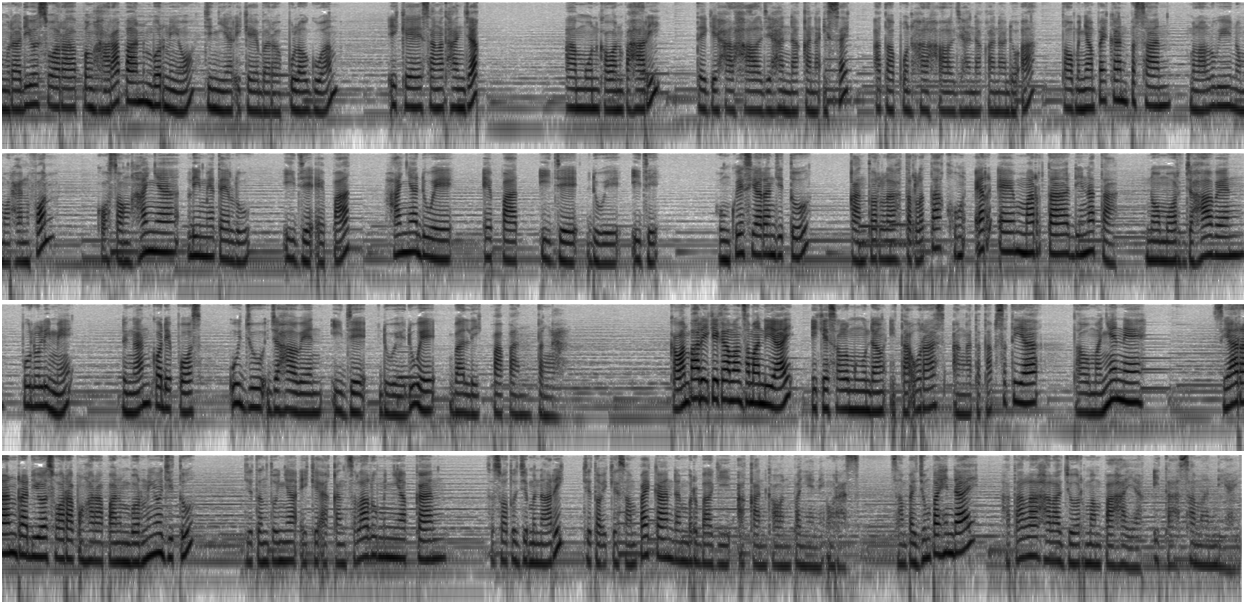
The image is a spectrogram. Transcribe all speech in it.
Hung Radio Suara Pengharapan Borneo, Jinnyar IK Bara Pulau Guam, IK sangat hanjak, Amun kawan pahari, TG hal-hal jihanda kana isek, ataupun hal-hal jahanda kana doa atau menyampaikan pesan melalui nomor handphone kosong hanya lima telu IJ epat hanya dua epat IJ dua IJ. Hung kue siaran jitu kantorlah terletak Hung RE Marta Dinata nomor Jahawen 15 dengan kode pos Uju Jahawen IJ22 balik papan tengah. Kawan pari Ike kaman samandiai, Ike selalu mengundang Ita Uras, angga tetap setia, tahu manyene, siaran radio suara pengharapan Borneo Jitu, je tentunya Ike akan selalu menyiapkan sesuatu je menarik, jito Ike sampaikan dan berbagi akan kawan penyanyi Uras. Sampai jumpa Hindai, hatalah halajur mempahayak ita samandiai.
